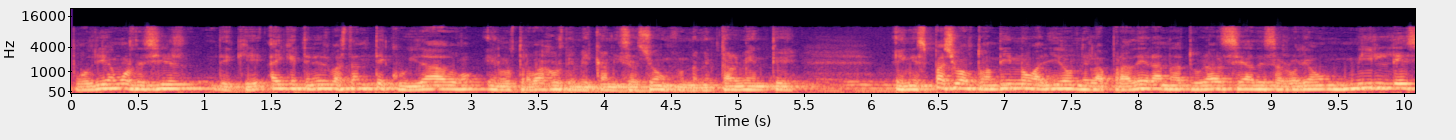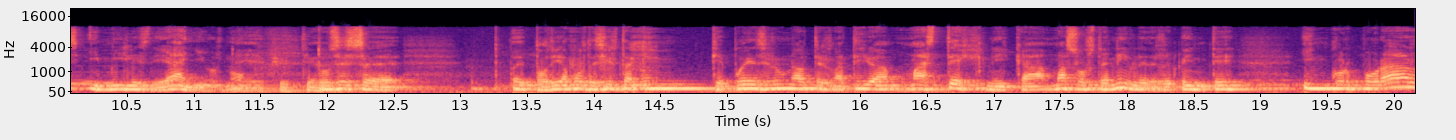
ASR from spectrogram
podríamos decir de que hay que tener bastante cuidado en los trabajos de mecanización, fundamentalmente en espacio altoandino, allí donde la pradera natural se ha desarrollado miles y miles de años. ¿no? Entonces, eh, eh, podríamos decir también que puede ser una alternativa más técnica, más sostenible de repente, incorporar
